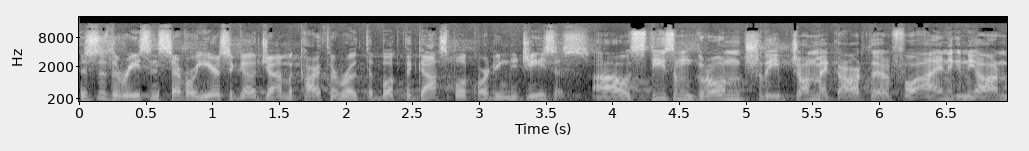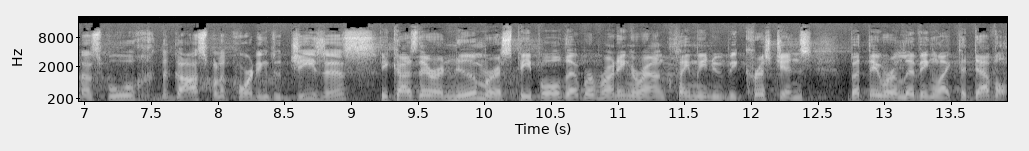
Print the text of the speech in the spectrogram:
This is the reason several years ago John MacArthur wrote the book The Gospel According to Jesus. Aus diesem Grund schrieb John MacArthur vor einigen Jahren das Buch The Gospel According to Jesus, Because there are numerous people that were running around claiming to be Christians, but they were living like the devil.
